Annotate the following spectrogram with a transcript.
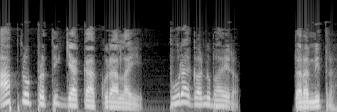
आफ्नो प्रतिज्ञाका कुरालाई पूरा गर्नु भएर तर मित्र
